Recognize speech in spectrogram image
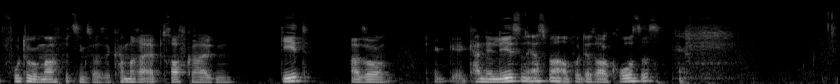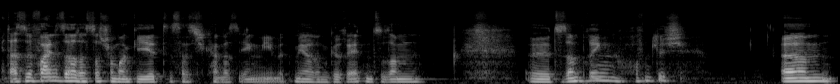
Foto gemacht, beziehungsweise Kamera-App draufgehalten. Geht. Also kann den lesen erstmal, obwohl der auch groß ist. Das ist eine feine Sache, dass das schon mal geht. Das heißt, ich kann das irgendwie mit mehreren Geräten zusammen äh, zusammenbringen, hoffentlich. Ähm,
